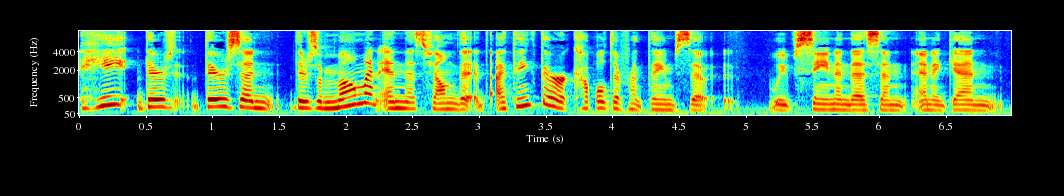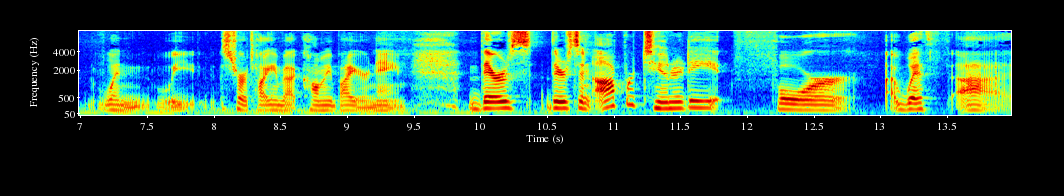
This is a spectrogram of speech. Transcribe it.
He there's there's a there's a moment in this film that I think there are a couple different themes that we've seen in this, and and again when we start talking about Call Me by Your Name, there's there's an opportunity for with uh,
